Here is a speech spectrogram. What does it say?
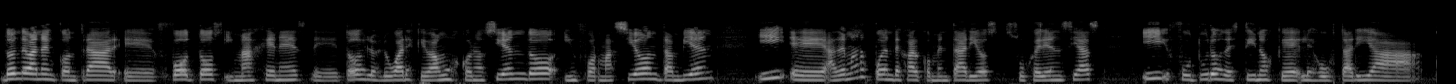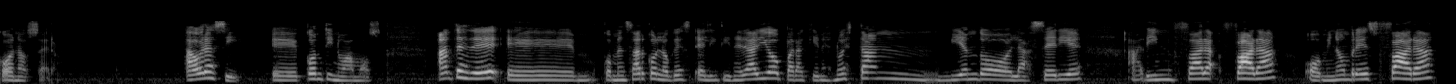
donde van a encontrar eh, fotos, imágenes de todos los lugares que vamos conociendo, información también y eh, además nos pueden dejar comentarios, sugerencias y futuros destinos que les gustaría conocer. Ahora sí, eh, continuamos. Antes de eh, comenzar con lo que es el itinerario, para quienes no están viendo la serie, Adin Fara, o mi nombre es Fara,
